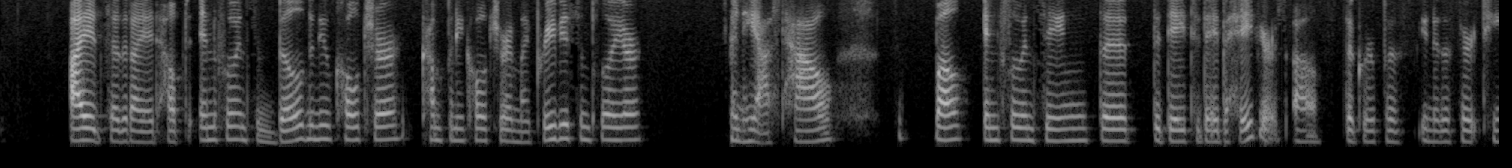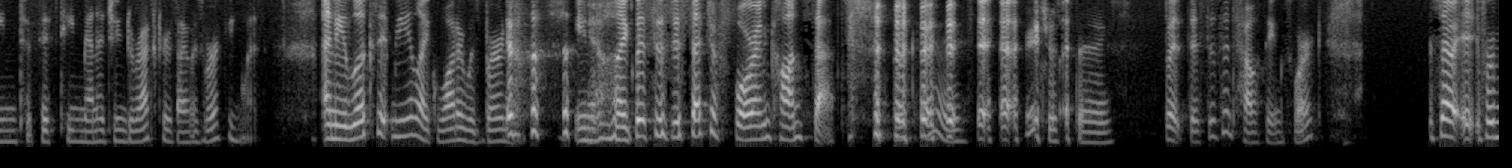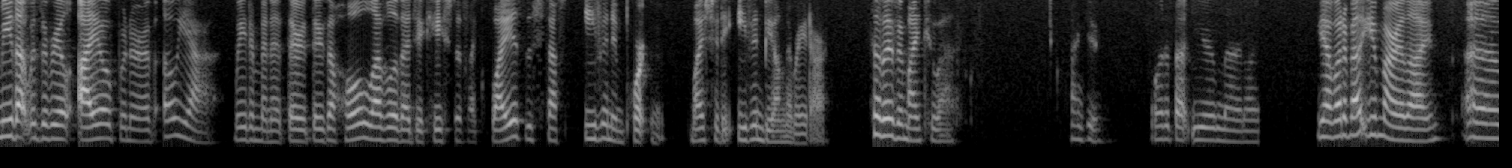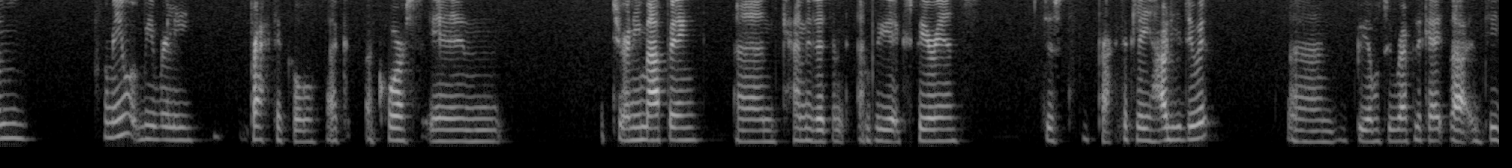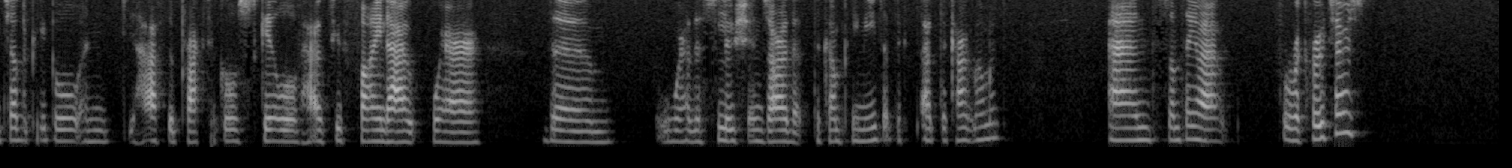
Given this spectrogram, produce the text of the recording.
I had said that I had helped influence and build a new culture, company culture in my previous employer. And he asked how. Said, well, influencing the the day to day behaviors of the group of, you know, the 13 to 15 managing directors I was working with. And he looked at me like water was burning. you know, like this is just such a foreign concept. Okay. Interesting. But this isn't how things work. So it, for me, that was a real eye opener of, oh, yeah, wait a minute. There, there's a whole level of education of like, why is this stuff even important? Why should it even be on the radar? So those are my two asks. Thank you. What about you, Marilyn? Yeah, what about you, Marilyn? Um, for me, it would be really practical, like a course in journey mapping and candidate and employee experience. Just practically, how do you do it? And be able to replicate that and teach other people and have the practical skill of how to find out where the where the solutions are that the company needs at the at the current moment. And something about for recruiters,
